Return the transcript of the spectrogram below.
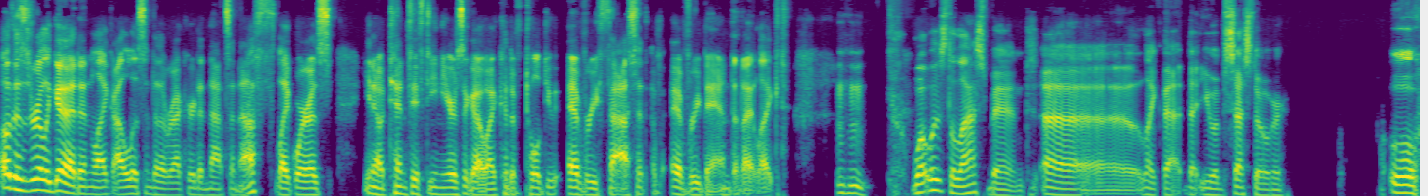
oh, this is really good. And like I'll listen to the record and that's enough. Like, whereas, you know, 10, 15 years ago, I could have told you every facet of every band that I liked. Mm-hmm. What was the last band uh like that that you obsessed over? Oh,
